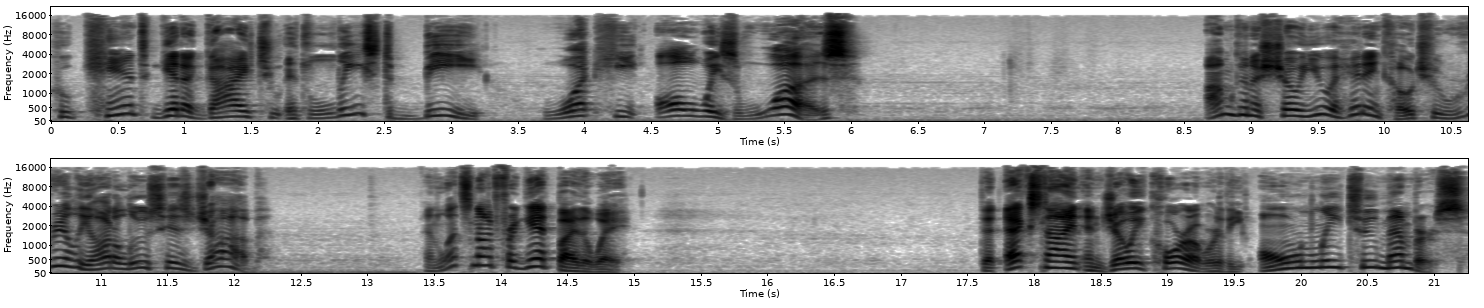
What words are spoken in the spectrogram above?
who can't get a guy to at least be what he always was, I'm going to show you a hitting coach who really ought to lose his job. And let's not forget, by the way, that Eckstein and Joey Cora were the only two members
